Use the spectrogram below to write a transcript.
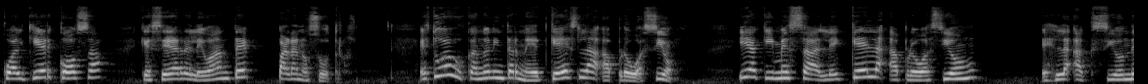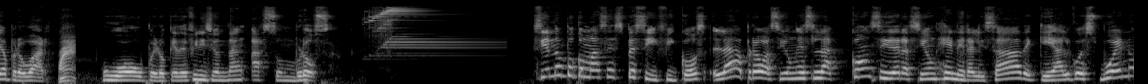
cualquier cosa que sea relevante para nosotros. Estuve buscando en internet qué es la aprobación y aquí me sale que la aprobación es la acción de aprobar. ¡Wow! Pero qué definición tan asombrosa. Siendo un poco más específicos, la aprobación es la consideración generalizada de que algo es bueno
